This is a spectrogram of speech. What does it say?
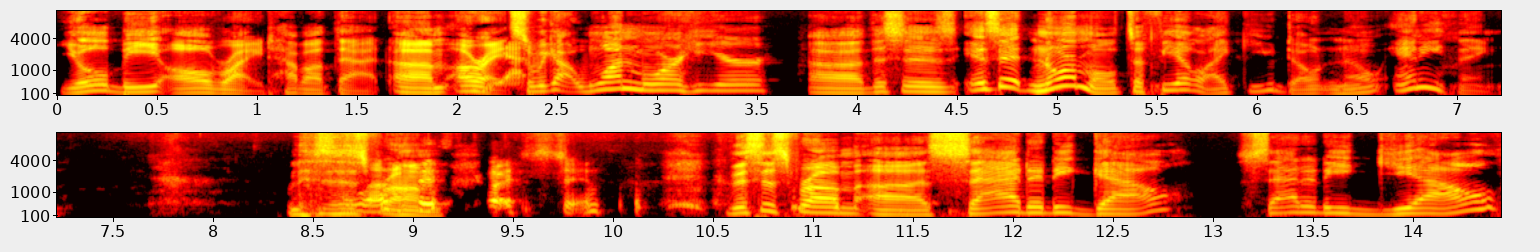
You'll be all right. How about that? Um, all right yeah. so we got one more here. Uh, this is is it normal to feel like you don't know anything? This is from this question. this is from uh sadity gal Saturday Gyal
